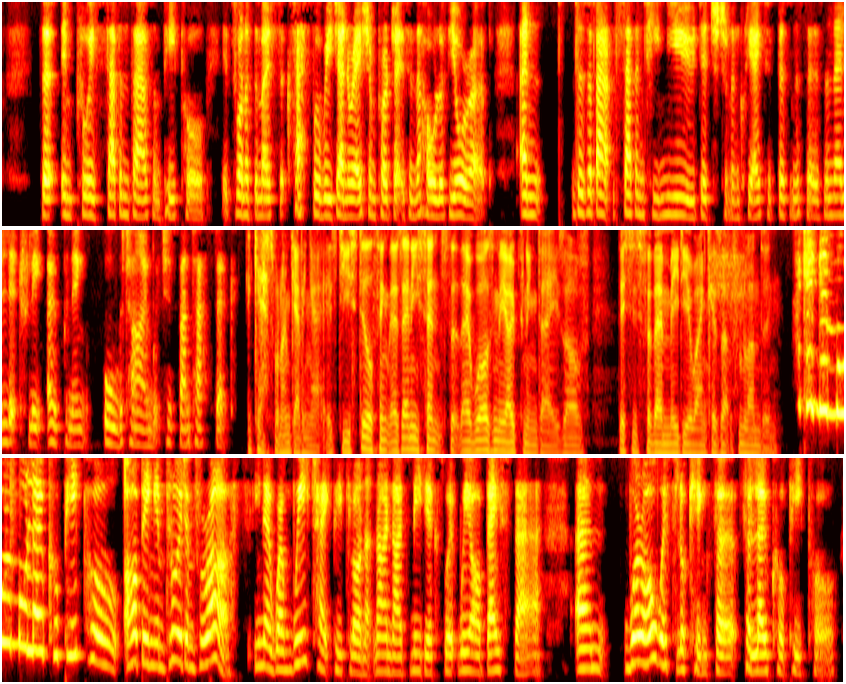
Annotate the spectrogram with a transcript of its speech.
that employs 7,000 people. It's one of the most successful regeneration projects in the whole of Europe. And there's about 70 new digital and creative businesses and they're literally opening all the time, which is fantastic. I guess what I'm getting at is do you still think there's any sense that there was in the opening days of this is for them media wankers up from London? I don't know, more and more local people are being employed. And for us, you know, when we take people on at Nine Lives Media, because we, we, are based there, um, we're always looking for, for local people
